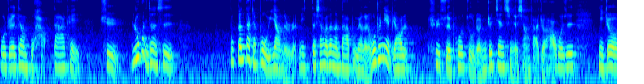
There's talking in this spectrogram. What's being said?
我觉得这样不好，大家可以去。如果你真的是不跟大家不一样的人，你的想法真的跟大家不一样的人，我觉得你也不要去随波逐流，你就坚持你的想法就好，或者是你就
